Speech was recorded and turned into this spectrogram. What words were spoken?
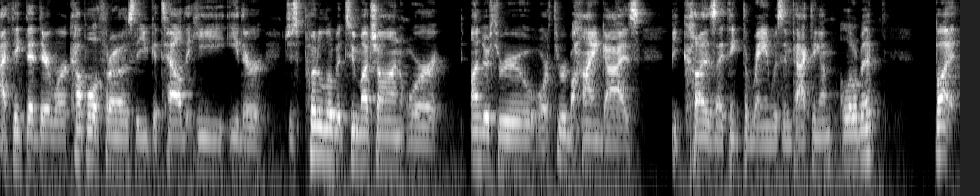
i think that there were a couple of throws that you could tell that he either just put a little bit too much on or under through or through behind guys because I think the rain was impacting him a little bit. But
